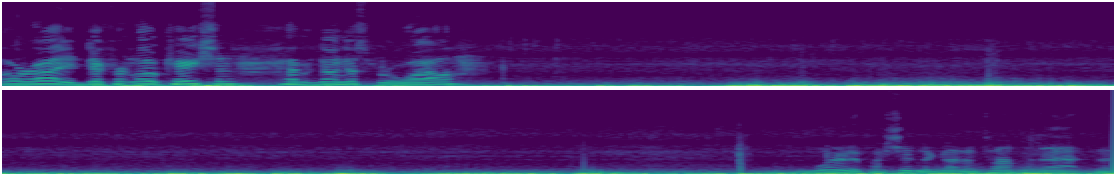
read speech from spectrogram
All right, a different location. Haven't done this for a while. I'm wondering if I shouldn't have got on top of that, but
